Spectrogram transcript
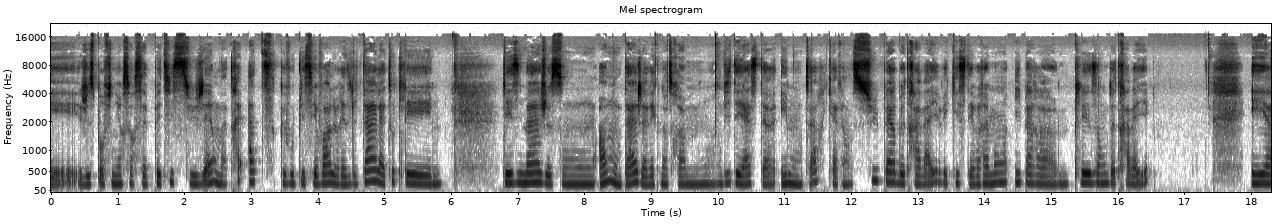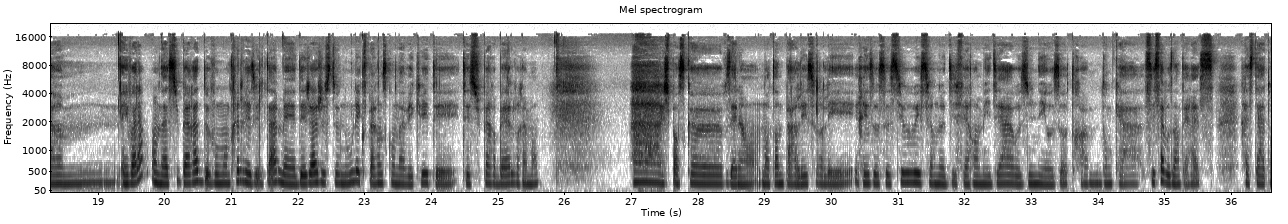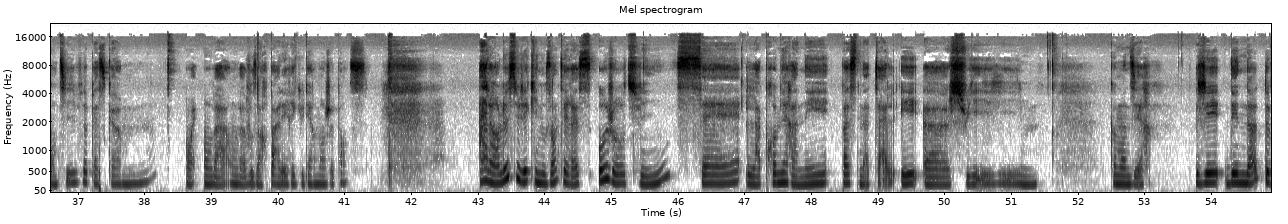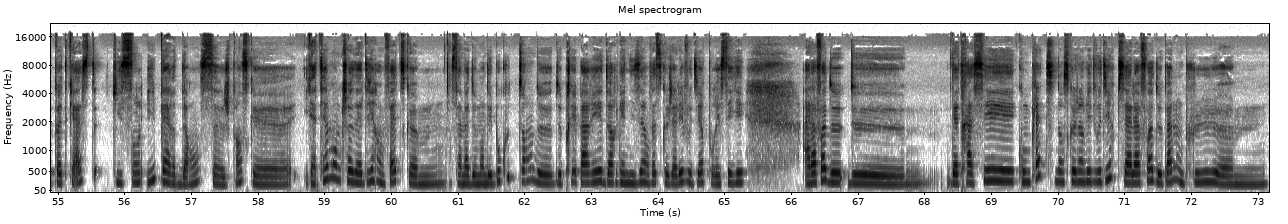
juste pour finir sur ce petit sujet, on a très hâte que vous puissiez voir le résultat. Là, toutes les images sont en montage avec notre euh, vidéaste et monteur qui a fait un superbe travail, avec qui c'était vraiment hyper euh, plaisant de travailler. Et, euh, et, voilà, on a super hâte de vous montrer le résultat, mais déjà juste nous, l'expérience qu'on a vécue était super belle, vraiment. Ah, je pense que vous allez en entendre parler sur les réseaux sociaux et sur nos différents médias aux unes et aux autres. Donc, euh, si ça vous intéresse, restez attentive parce que, euh, ouais, on va, on va vous en reparler régulièrement, je pense. Alors, le sujet qui nous intéresse aujourd'hui, c'est la première année post-natale. Et euh, je suis. Comment dire J'ai des notes de podcast qui sont hyper denses. Je pense qu'il y a tellement de choses à dire en fait que hum, ça m'a demandé beaucoup de temps de, préparer, d'organiser en fait ce que j'allais vous dire pour essayer à la fois de, d'être assez complète dans ce que j'ai envie de vous dire, puis à la fois de pas non plus hum,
